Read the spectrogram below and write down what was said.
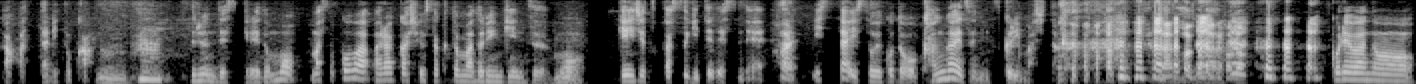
があったりとか。するんですけれども、まあ、そこは荒川修作とマドリン・ギンズも芸術家すぎてですね、はい。一切そういうことを考えずに作りました。なるほど、なるほど。これはあの、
